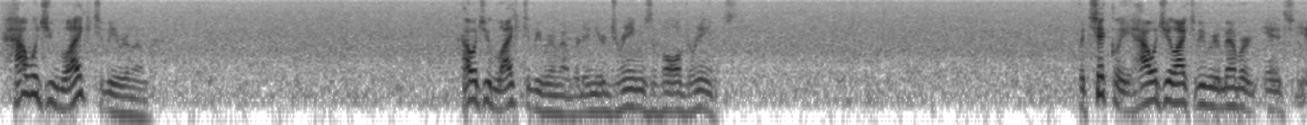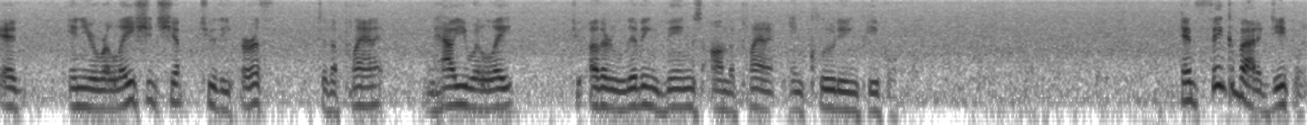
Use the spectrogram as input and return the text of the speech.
How would you like to be remembered? How would you like to be remembered in your dreams of all dreams? Particularly, how would you like to be remembered in, in your relationship to the earth, to the planet, and how you relate to other living beings on the planet, including people? And think about it deeply.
